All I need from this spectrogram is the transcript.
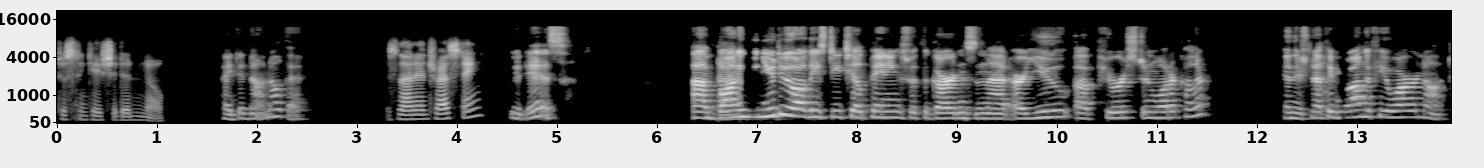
Just in case you didn't know. I did not know that. Isn't that interesting? It is. Uh, Bonnie, when you do all these detailed paintings with the gardens and that, are you a purist in watercolor? And there's nothing wrong if you are or not.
